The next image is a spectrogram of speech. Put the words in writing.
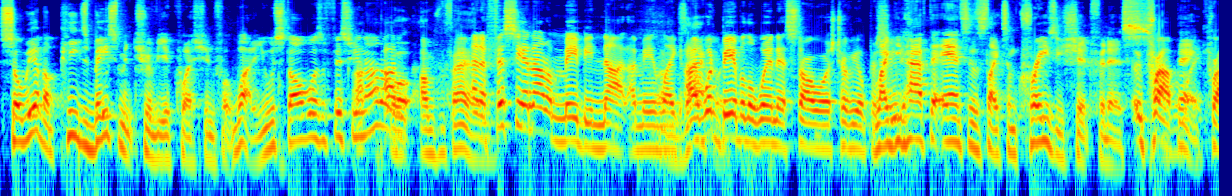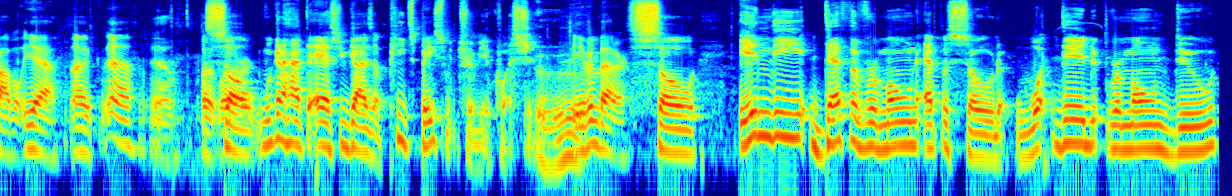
So we have a Pete's Basement trivia question for what? Are you a Star Wars aficionado? I'm- Well, I'm a fan. An aficionado, maybe not. I mean, like, I wouldn't be able to win at Star Wars Trivial Pursuit. like you'd have to answer this like some crazy shit for this. Probably, probably, yeah, I, yeah, yeah. But So whatever. we're gonna have to ask you guys a Pete's Basement trivia question. even better. So, in the Death of Ramon episode, what did Ramon do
